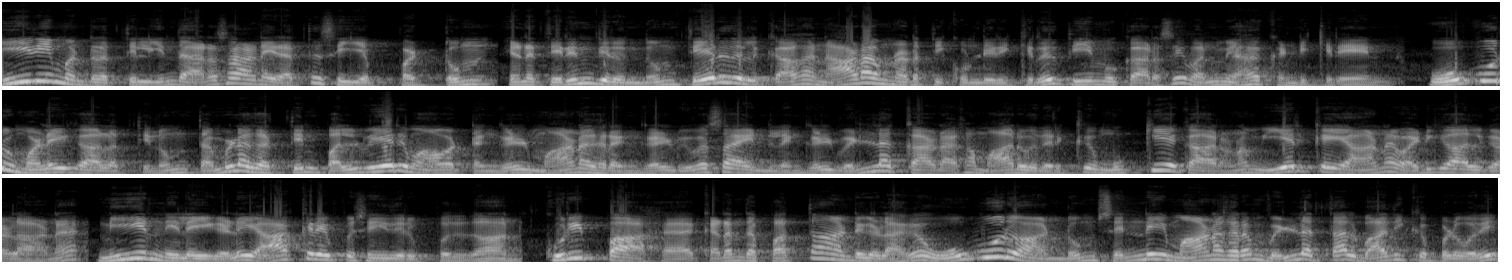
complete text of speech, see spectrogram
நீதிமன்றத்தில் இந்த அரசாணை ரத்து செய்யப்பட்டும் என தெரிந்திருந்தும் தேர்தலுக்காக நாடகம் நடத்தி கொண்டிருக்கிறது திமுக அரசை வன்மையாக கண்டிக்கிறேன். ஒவ்வொரு மழை காலத்திலும் தமிழகத்தின் பல்வேறு மாவட்டங்கள் மாநகரங்கள் விவசாய நிலங்கள் வெள்ளக்காடாக மாறுவதற்கு முக்கிய காரணம் இயற்கையான வடிகால்களான நீர்நிலைகளை ஆக்கிரமிப்பு செய்திருப்பதுதான். குறிப்பாக கடந்த பத்து ஆண்டுகளாக ஒவ்வொரு ஆண்டும் சென்னை மாநகரம் வெள்ளத்தால் பாதிக்கப்படுவதை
